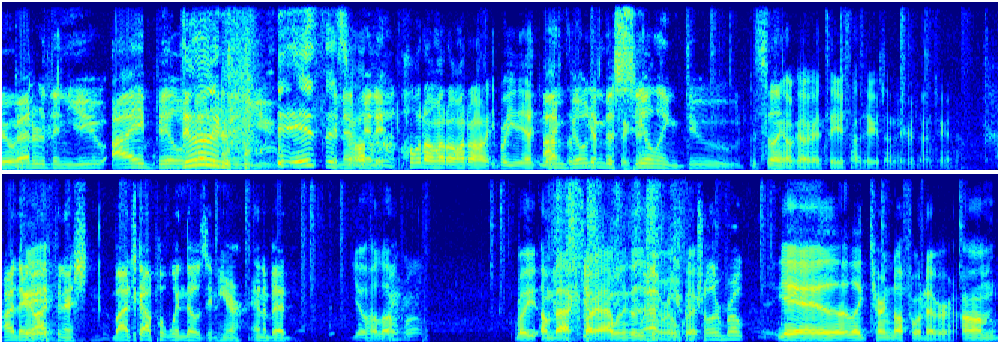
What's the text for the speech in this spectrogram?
you doing? better than you. I build Dude, better than you. what is this? Hold on, hold on, hold on, hold on. Bro, you, you I'm to, building the fix it. ceiling, dude. The ceiling. Okay, okay. Take your time. Take your time. Take your time. Take your time. All right, there you go. I finished. But I just gotta put windows in here and a bed. Yo, hello. Bro, I'm back. Sorry, I want to go to What the gym happened? real Your quick. controller broke. Yeah, yeah, like turned off or whatever. Um,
